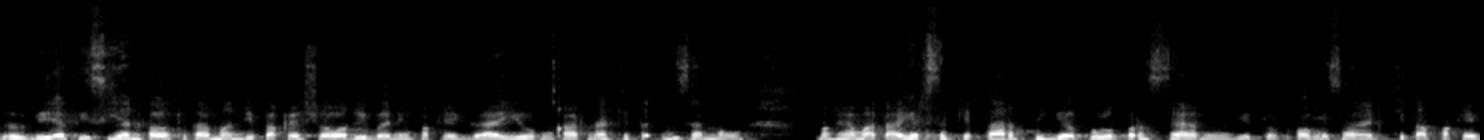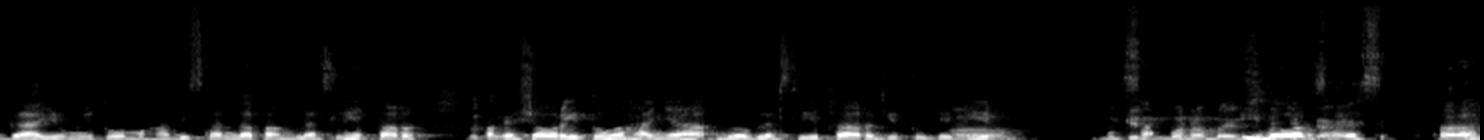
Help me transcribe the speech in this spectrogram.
lebih efisien kalau kita mandi pakai shower dibanding pakai gayung karena kita bisa meng menghemat air sekitar 30% gitu. Kalau misalnya kita pakai gayung itu menghabiskan 18 liter, Betul. pakai shower itu hanya 12 liter gitu. Jadi uh mungkin mau nambahin sedikit saya huh?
